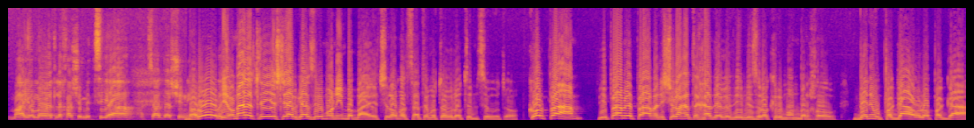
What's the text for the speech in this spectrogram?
מה היא אומרת לך שמציע הצד השני? ברור, היא אומרת לי, יש לי ארגז רימונים בבית, שלא מצאתם אותו ולא תמצאו אותו. כל פעם מפעם לפעם אני שולח את אחד הילדים לזרוק רימון ברחוב, בין אם הוא פגע או לא פגע,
